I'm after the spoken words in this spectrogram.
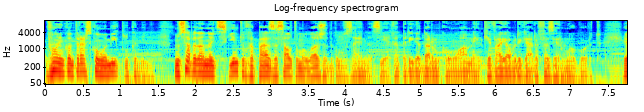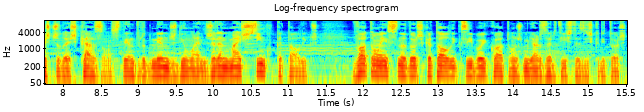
Vão encontrar-se com um amigo pelo caminho. No sábado à noite seguinte, o rapaz assalta uma loja de guloseimas e a rapariga dorme com um homem que a vai obrigar a fazer um aborto. Estes dois casam-se dentro de menos de um ano, gerando mais cinco católicos Votam em senadores católicos e boicotam os melhores artistas e escritores.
